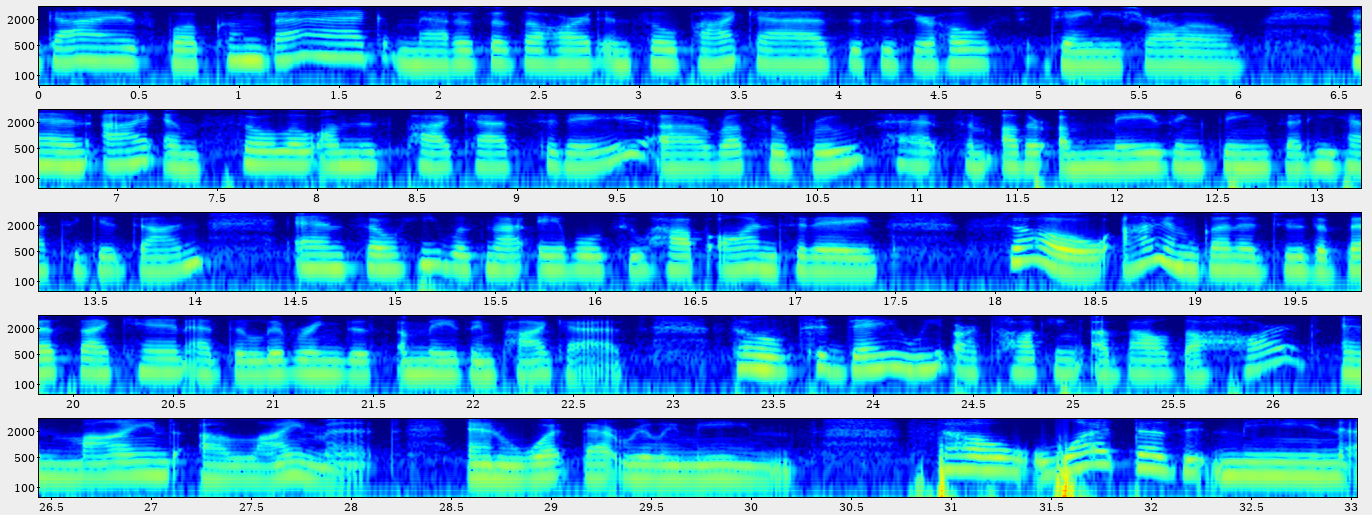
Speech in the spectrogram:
Hey guys, welcome back. Matters of the Heart and Soul podcast. This is your host, Janie Charlo. And I am solo on this podcast today. Uh, Russell Bruce had some other amazing things that he had to get done. And so he was not able to hop on today. So I am going to do the best I can at delivering this amazing podcast. So today we are talking about the heart and mind alignment and what that really means. So, what does it mean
